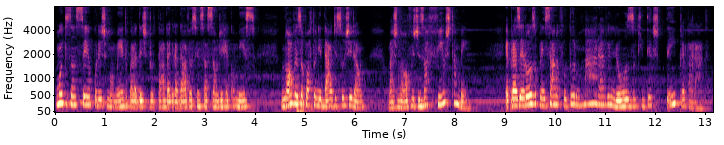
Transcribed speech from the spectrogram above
Muitos anseiam por este momento para desfrutar da agradável sensação de recomeço. Novas oportunidades surgirão, mas novos desafios também. É prazeroso pensar no futuro maravilhoso que Deus tem preparado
